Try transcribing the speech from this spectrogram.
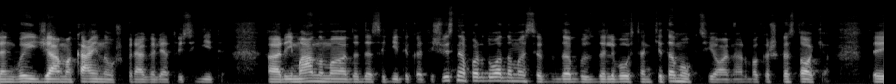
lengvai žemą kainą, už kurią galėtų įsigyti. Ar įmanoma tada sakyti, kad iš vis neparduodamas ir tada bus dalyvaus ten kitam aukcionė arba kažkas tokio. Tai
